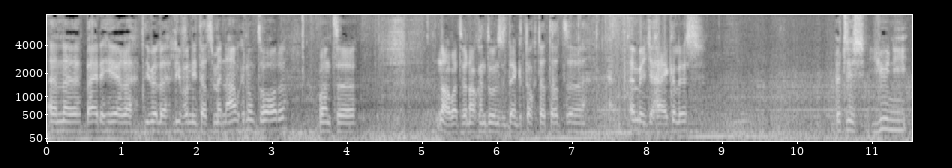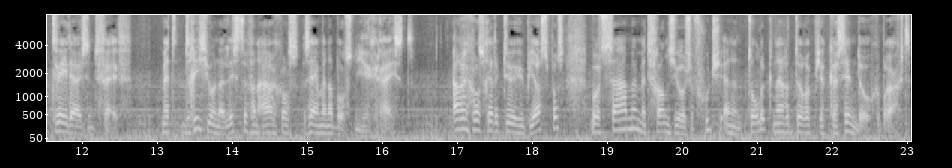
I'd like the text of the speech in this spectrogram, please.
En beide heren die willen liever niet dat ze met naam genoemd worden. Want nou, wat we nou gaan doen, ze denken toch dat dat een beetje heikel is. Het is juni 2005. Met drie journalisten van Argos zijn we naar Bosnië gereisd. Argos-redacteur Huub Jaspers wordt samen met Frans-Jozef Hoets en een tolk naar het dorpje Kasindo gebracht.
